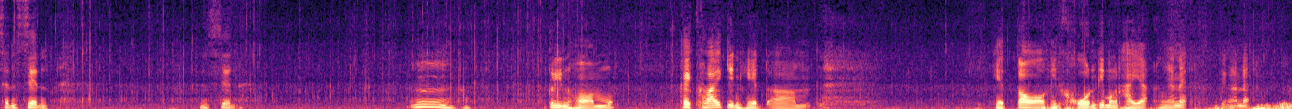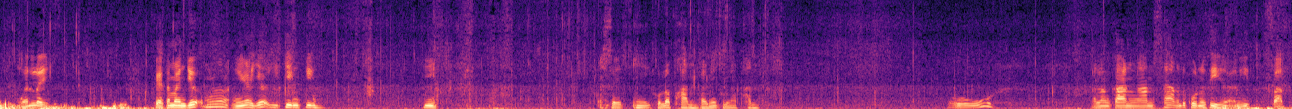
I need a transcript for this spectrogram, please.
เส้นเส้นเส้นเส้นอืมกลิ่นหอม คล้ายๆกลิ่นเห็ดอ่าเห็ดตอเห็ดโคนที่เมืองไทยอะอย่างนั้นแหละ อย่างนั้นแหละเหมือนเลย แต่ทำไมเยอะมากอย่างเงี้ยเยอะจริงจริงนี่เศษนี่คนละพันแต่นี้คนละพันโอ้อลังการงานสร้างทุกคนดูสิอันนี้สัตว์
